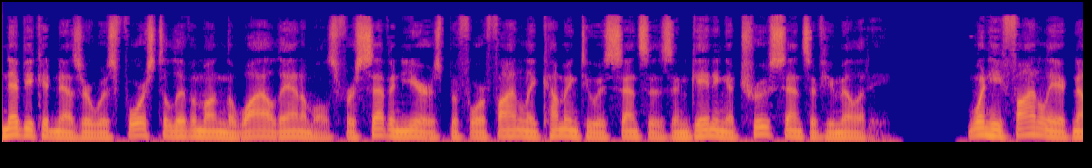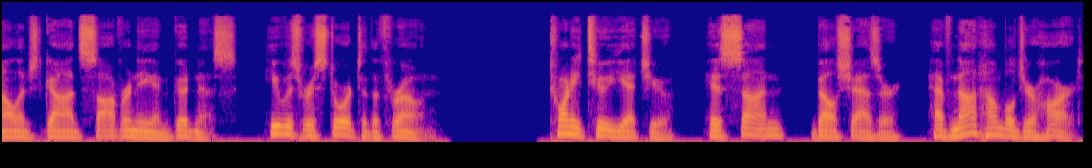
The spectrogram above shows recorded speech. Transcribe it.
Nebuchadnezzar was forced to live among the wild animals for seven years before finally coming to his senses and gaining a true sense of humility. When he finally acknowledged God's sovereignty and goodness, he was restored to the throne. 22 Yet you, his son, Belshazzar, have not humbled your heart,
